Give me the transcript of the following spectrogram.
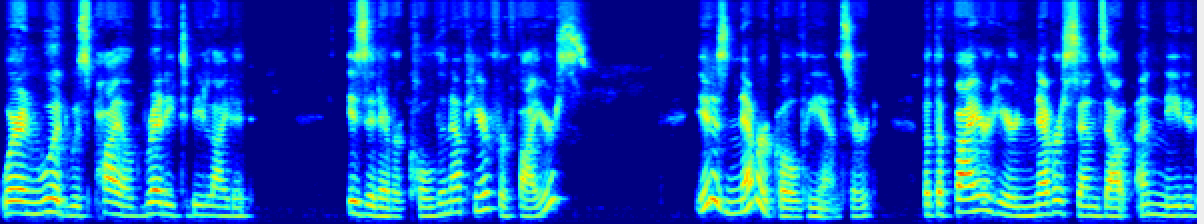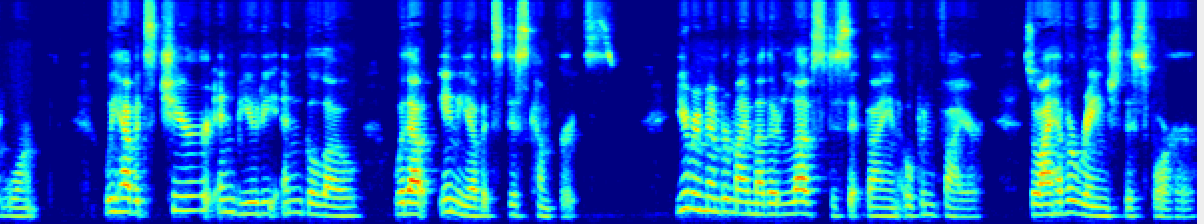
wherein wood was piled ready to be lighted. Is it ever cold enough here for fires? It is never cold, he answered. But the fire here never sends out unneeded warmth. We have its cheer and beauty and glow without any of its discomforts. You remember my mother loves to sit by an open fire, so I have arranged this for her.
